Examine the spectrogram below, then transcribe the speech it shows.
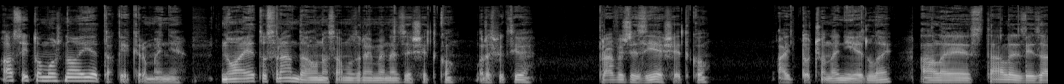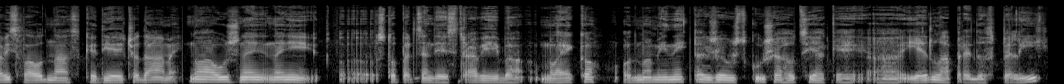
asi to možno aj je také krmenie. No a je to sranda, ona samozrejme nezie všetko, respektíve práve že zje všetko, aj to, čo není jedle, ale stále je závislá od nás, keď jej čo dáme. No a už není 100% e, jej stravy iba mlieko od maminy, takže už skúša hociaké e, jedla pre dospelých.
